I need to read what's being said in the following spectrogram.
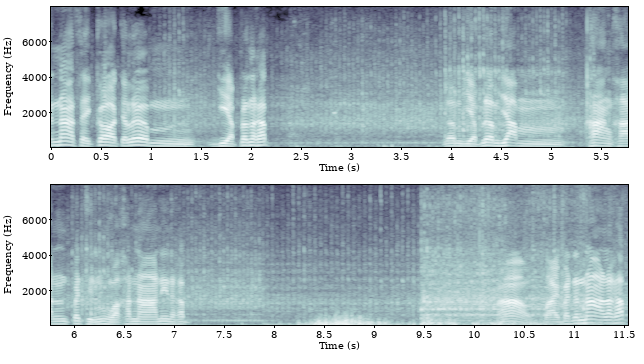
ดันหน้าเสร็จก็จะเริ่มเหยียบแล้วนะครับ เริ่มเหยียบเริ่มย่ำข้างคันไปถึงหัวคนานี่นะครับอ้าวใส่ใบดันหน้าแล้วครับ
